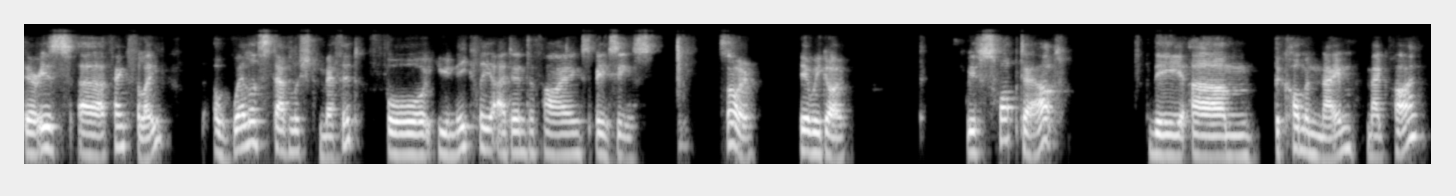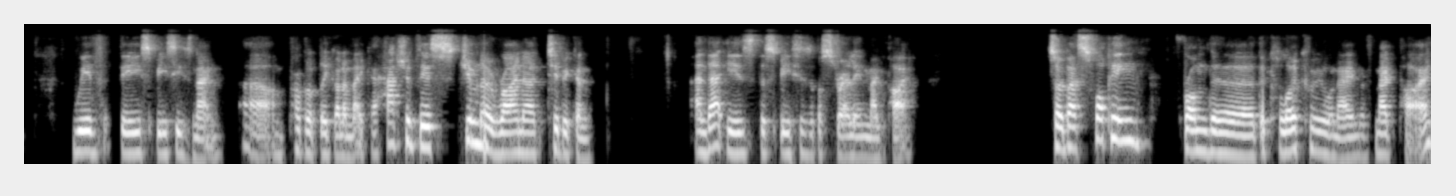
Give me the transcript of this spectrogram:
there is, uh, thankfully, a well-established method for uniquely identifying species. So here we go. We've swapped out the, um, the common name, magpie, with the species name. Uh, I'm probably going to make a hash of this, Gymnorhina tibicen, and that is the species of Australian magpie. So by swapping from the, the colloquial name of magpie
